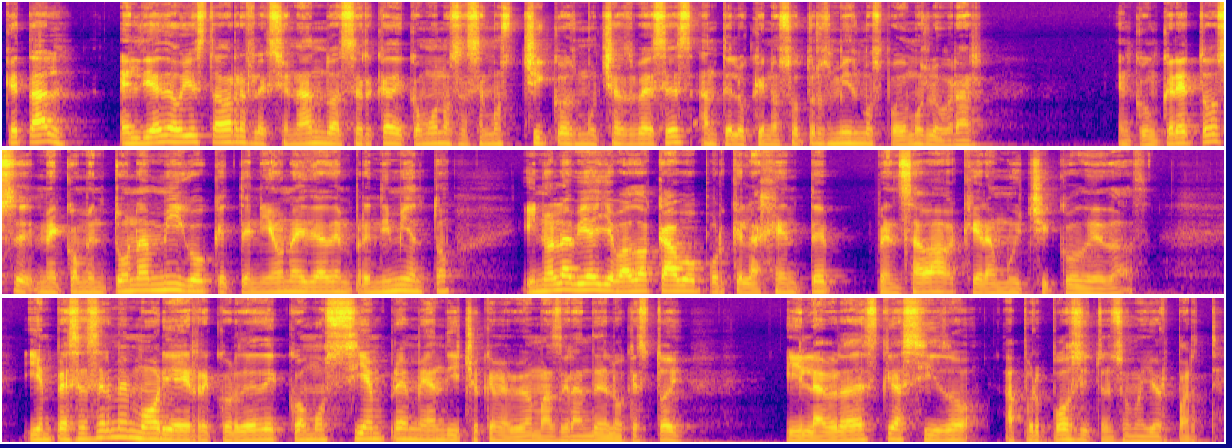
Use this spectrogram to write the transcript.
¿Qué tal? El día de hoy estaba reflexionando acerca de cómo nos hacemos chicos muchas veces ante lo que nosotros mismos podemos lograr. En concreto, me comentó un amigo que tenía una idea de emprendimiento y no la había llevado a cabo porque la gente pensaba que era muy chico de edad. Y empecé a hacer memoria y recordé de cómo siempre me han dicho que me veo más grande de lo que estoy. Y la verdad es que ha sido a propósito en su mayor parte.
